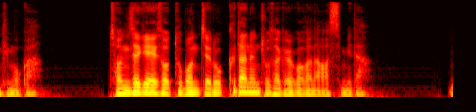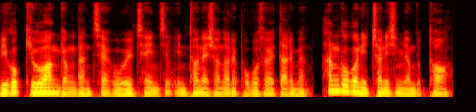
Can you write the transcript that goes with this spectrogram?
규모가 전 세계에서 두 번째로 크다는 조사 결과가 나왔습니다. 미국 기후환경단체 오일 체인지 인터내셔널의 보고서에 따르면 한국은 2020년부터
